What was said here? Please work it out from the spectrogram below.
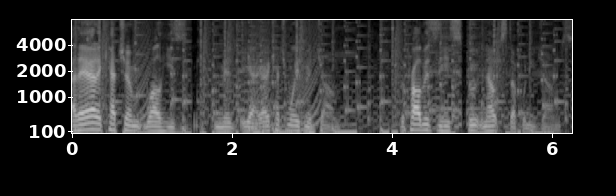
I think I gotta catch him while he's mid. Yeah, I gotta catch him while he's mid jump. The problem is he's spooting out stuff when he jumps.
